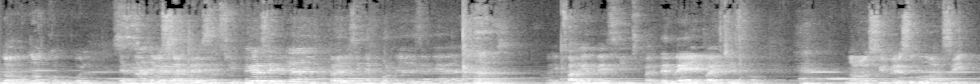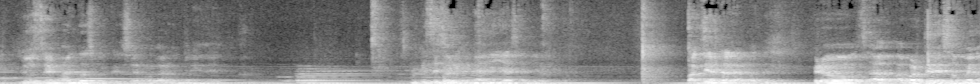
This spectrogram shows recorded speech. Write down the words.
No, no con golpes. Es más, yo No voy a hacer sabe. tres. Sí, Fíjate, ya para el cine porno ya les di una idea. Ahí páguenme, sí. Denme ahí para el chesco. No, si ves uno así, los demandas porque se robaron tu idea. Porque este es original y ya salió. Paténtala. Pero a- aparte de eso, bueno,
